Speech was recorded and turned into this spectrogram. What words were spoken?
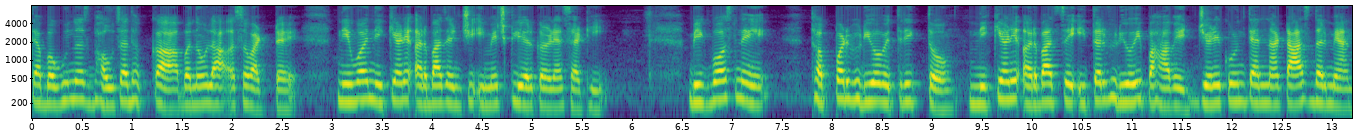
त्या बघूनच भाऊचा धक्का बनवला असं वाटतंय. निव्वळ निकी आणि अरबाज यांची इमेज क्लिअर करण्यासाठी. बिग बॉसने थप्पड व्हिडिओ व्यतिरिक्त निकी आणि अरबाजचे इतर व्हिडिओही पाहावेत जेणेकरून त्यांना टास्क दरम्यान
